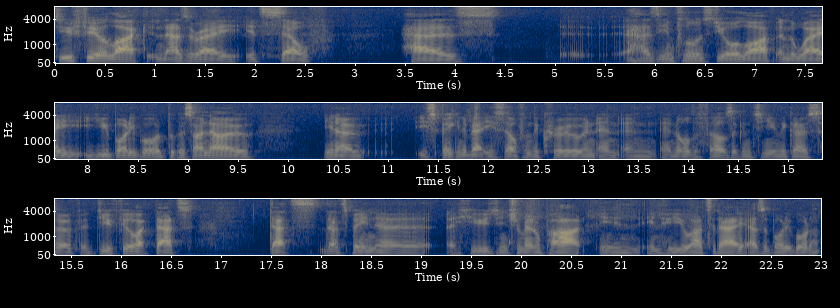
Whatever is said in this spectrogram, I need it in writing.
do you feel like Nazaré itself has has influenced your life and the way you bodyboard? Because I know, you know, you're speaking about yourself and the crew and, and, and, and all the fellas that continually go surf it. Do you feel like that's that's that's been a, a huge instrumental part in, in who you are today as a bodyboarder?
